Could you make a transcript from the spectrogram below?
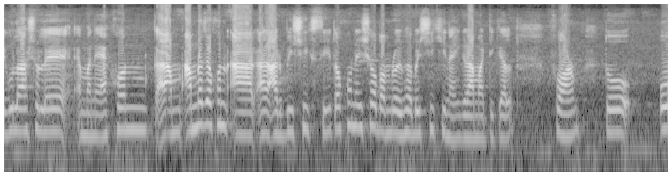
এগুলো আসলে মানে এখন আমরা যখন আর আর আরবি শিখছি তখন এইসব আমরা ওইভাবে শিখি নাই গ্রামাটিক্যাল ফর্ম তো ও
